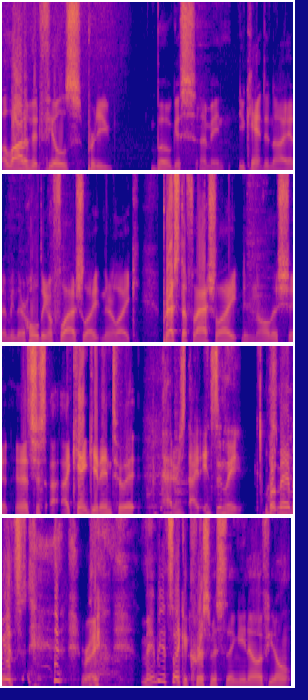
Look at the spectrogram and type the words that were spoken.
a lot of it feels pretty bogus. I mean, you can't deny it. I mean, they're holding a flashlight and they're like, "Press the flashlight" and all this shit. And it's just I, I can't get into it. Batteries died instantly. But maybe it's right. Maybe it's like a Christmas thing, you know, if you don't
